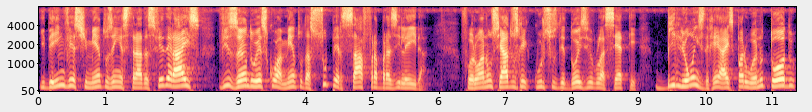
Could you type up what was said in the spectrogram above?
e de investimentos em estradas federais, visando o escoamento da super safra brasileira. Foram anunciados recursos de 2,7 bilhões de reais para o ano todo,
